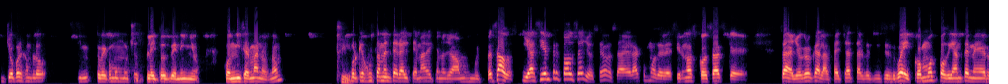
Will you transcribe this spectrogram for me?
yo, por ejemplo, tuve como muchos pleitos de niño con mis hermanos, ¿no? Sí. Porque justamente era el tema de que nos llevábamos muy pesados. Y así entre todos ellos, ¿eh? O sea, era como de decirnos cosas que, o sea, yo creo que a la fecha tal vez dices, güey, ¿cómo podían tener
